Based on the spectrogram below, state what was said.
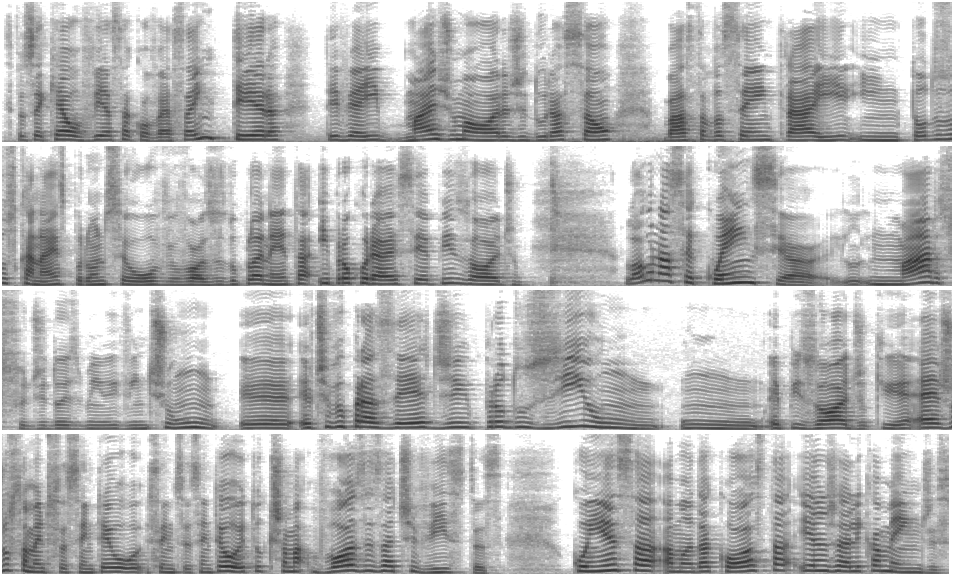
Se você quer ouvir essa conversa inteira, teve aí mais de uma hora de duração. Basta você entrar aí em todos os canais por onde você ouve o Vozes do Planeta e procurar esse episódio. Logo na sequência, em março de 2021, eh, eu tive o prazer de produzir um, um episódio que é justamente o 168, que chama Vozes Ativistas. Conheça Amanda Costa e Angélica Mendes.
